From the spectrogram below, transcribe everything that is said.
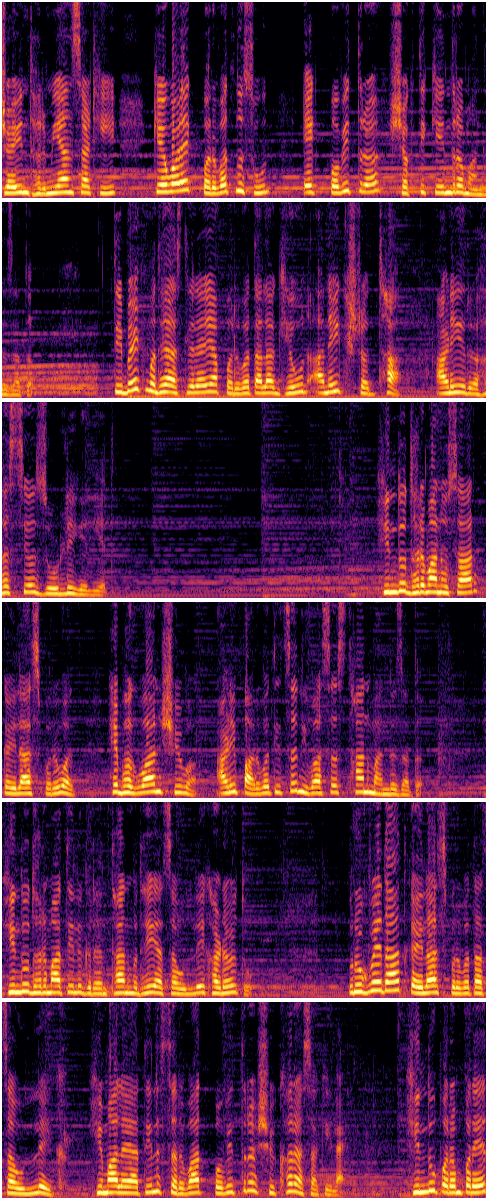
जैन धर्मियांसाठी केवळ एक पर्वत नसून एक पवित्र शक्ती केंद्र मानलं जातं. तिबेटमध्ये असलेल्या या पर्वताला घेऊन अनेक श्रद्धा आणि रहस्य जोडली गेली आहेत. हिंदू धर्मानुसार कैलास पर्वत हे भगवान शिव आणि पार्वतीचं निवासस्थान मानलं जातं. हिंदू धर्मातील ग्रंथांमध्ये याचा उल्लेख आढळतो. ऋग्वेदात कैलास पर्वताचा उल्लेख हिमालयातील सर्वात पवित्र शिखर असा केलाय. हिंदू परंपरेत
